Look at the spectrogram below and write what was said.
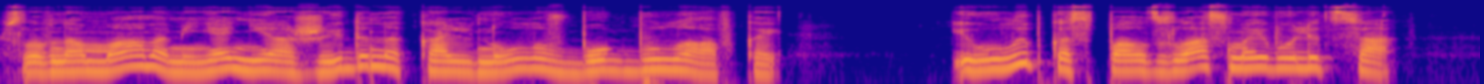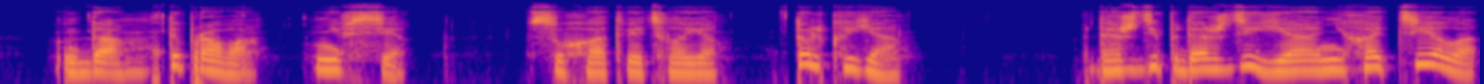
словно мама меня неожиданно кольнула в бок булавкой, и улыбка сползла с моего лица. «Да, ты права, не все», — сухо ответила я. «Только я». «Подожди, подожди, я не хотела».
